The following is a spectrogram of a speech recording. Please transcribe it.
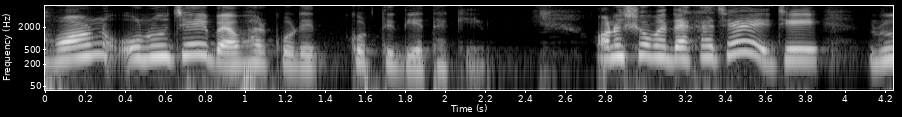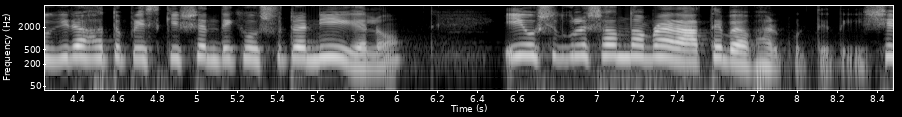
ধরন অনুযায়ী ব্যবহার করে করতে দিয়ে থাকি। অনেক সময় দেখা যায় যে রুগীরা হয়তো প্রেসক্রিপশন দেখে ওষুধটা নিয়ে গেল এই ওষুধগুলো সাধারণত আমরা রাতে ব্যবহার করতে দিই। সে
